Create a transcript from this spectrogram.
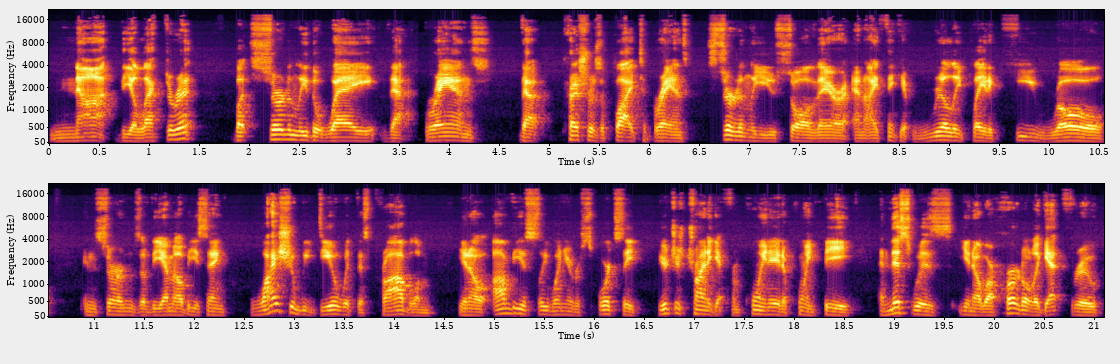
not the electorate, but certainly the way that brands, that pressure is applied to brands, certainly you saw there. And I think it really played a key role in terms of the MLB saying, why should we deal with this problem? You know, obviously, when you're a sports league, you're just trying to get from point A to point B. And this was, you know, a hurdle to get through.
